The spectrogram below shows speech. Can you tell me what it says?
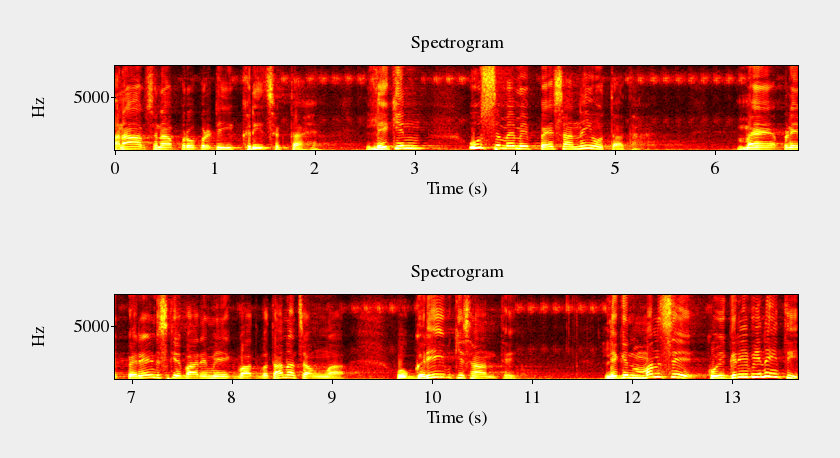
अनाप शनाप प्रॉपर्टी खरीद सकता है। लेकिन उस समय में पैसा नहीं होता था। मैं अपने पेरेंट्स के बारे में एक बात बताना चाहूँगा। वो गरीब किसान थे, लेकिन मन से कोई गरीबी नहीं थी।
